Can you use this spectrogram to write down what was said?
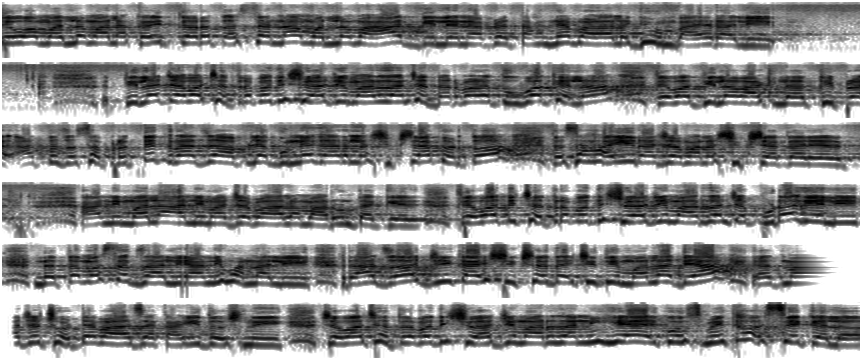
तेव्हा मल्लमाला कैद करत असताना मल्लमा आत गेली आणि आपल्या तान्ह्या बाळाला घेऊन बाहेर आली. तिला जेव्हा छत्रपती शिवाजी महाराजांच्या दरबारात उभं केलं तेव्हा तिला वाटलं की प्र- आता जसा प्रत्येक राजा आपल्या गुन्हेगाराला शिक्षा करतो तसा हाही राजा मला शिक्षा करेल आणि मला आणि माझ्या बाळाला मारून टाकेल. तेव्हा ती छत्रपती शिवाजी महाराजांच्या पुढे गेली नतमस्तक झाली आणि म्हणाली राजा जी काही शिक्षा द्यायची ती मला द्या यात माझ्या छोट्या बाळाचा काही दोष नाही. जेव्हा छत्रपती शिवाजी महाराजांनी हे ऐकून स्मित हास्य केलं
